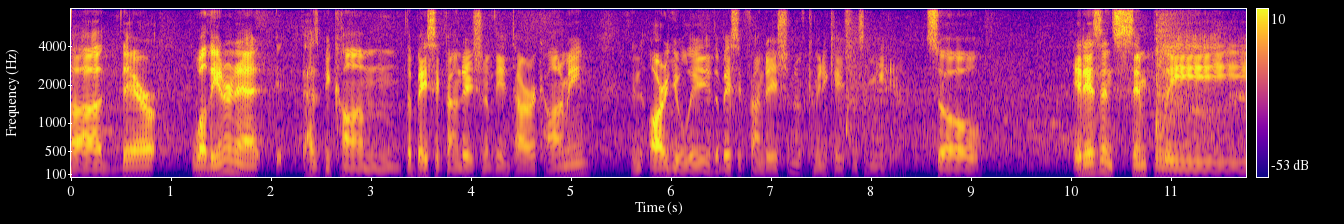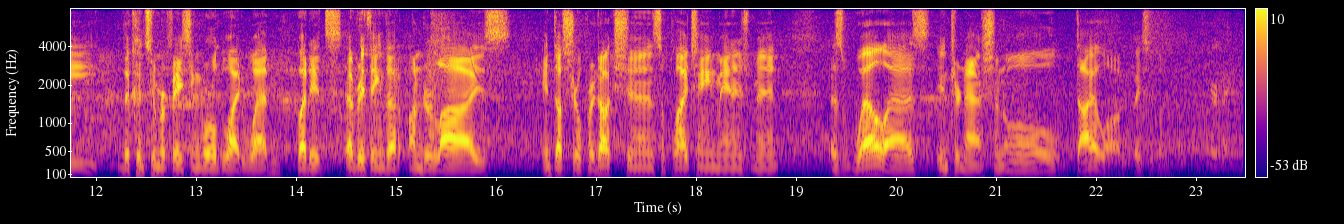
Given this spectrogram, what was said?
Uh, there, well, the internet has become the basic foundation of the entire economy, and arguably the basic foundation of communications and media. So it isn't simply the consumer-facing World Wide Web, but it's everything that underlies industrial production, supply chain management, as well as international dialogue, basically.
